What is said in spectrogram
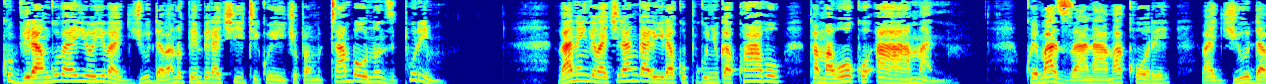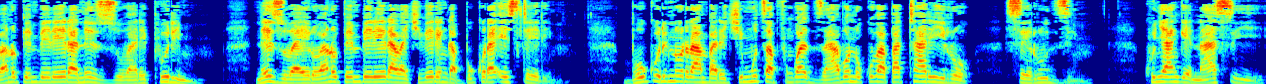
Kubvira nguva iyoyi vajudha vanopembera chiitiko icho pamutambo unonzi purimu vanenge vachirangarira kupukunyuka kwavo pamavoko ahamani kwemazana amakore vajudha vanopemberera nezuva repurimu nezuva iro vanopemberera vachiverenga bhuku raesteri. Bhuku rinoramba richimutsa pfungwa dzavo nokuvapa tariro serudzi. Kunyange nhasi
